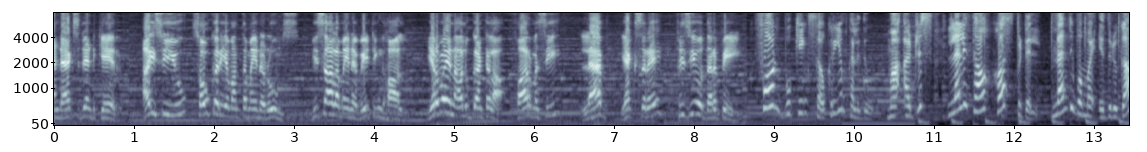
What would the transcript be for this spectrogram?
and accident care ICU సౌకర్యవంతమైన రూమ్స్ విశాలమైన వెయిటింగ్ హాల్ ఇరవై నాలుగు గంటల pharmacy lab X-ray physiotherapy phone booking సౌకర్యం కలదు. మా అడ్రస్ లలిత హాస్పిటల్ నందిబొమ్మ ఎదురుగా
